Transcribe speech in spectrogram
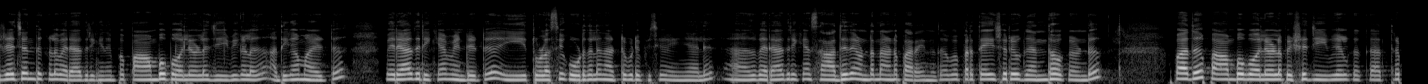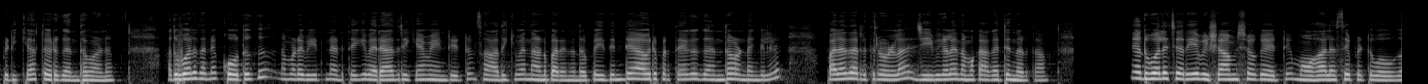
ഇഴജന്തുക്കൾ വരാതിരിക്കുന്നതിനും ഇപ്പോൾ പാമ്പ് പോലെയുള്ള ജീവികൾ അധികമായിട്ട് വരാതിരിക്കാൻ വേണ്ടിയിട്ട് ഈ തുളസി കൂടുതൽ നട്ടുപിടിപ്പിച്ച് കഴിഞ്ഞാൽ അത് വരാതിരിക്കാൻ സാധ്യതയുണ്ടെന്നാണ് പറയുന്നത്. അപ്പോൾ പ്രത്യേകിച്ചൊരു ഗന്ധമൊക്കെ ഉണ്ട്. അപ്പോൾ അത് പാമ്പ് പോലെയുള്ള വിഷജീവികൾക്കൊക്കെ അത്ര പിടിക്കാത്ത ഒരു ഗന്ധമാണ്. അതുപോലെ തന്നെ കൊതുക് നമ്മുടെ വീട്ടിനടുത്തേക്ക് വരാതിരിക്കാൻ വേണ്ടിയിട്ടും സാധിക്കുമെന്നാണ് പറയുന്നത്. അപ്പോൾ ഇതിന്റെ ആ ഒരു പ്രത്യേക ഗന്ധം ഉണ്ടെങ്കിൽ പലതരത്തിലുള്ള ജീവികളെ നമുക്ക് അകറ്റി നിർത്താം. ഇനി അതുപോലെ ചെറിയ വിഷാംശമൊക്കെ ഏറ്റ് മോഹാലസ്യപ്പെട്ടു പോവുക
